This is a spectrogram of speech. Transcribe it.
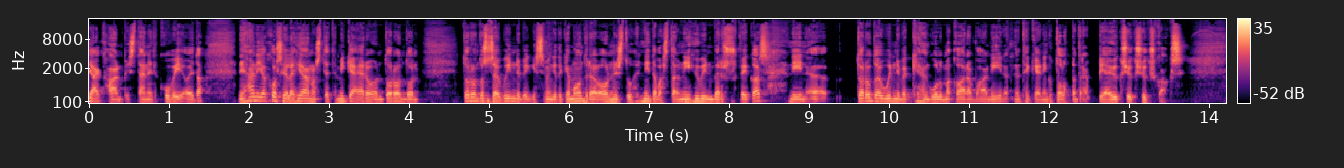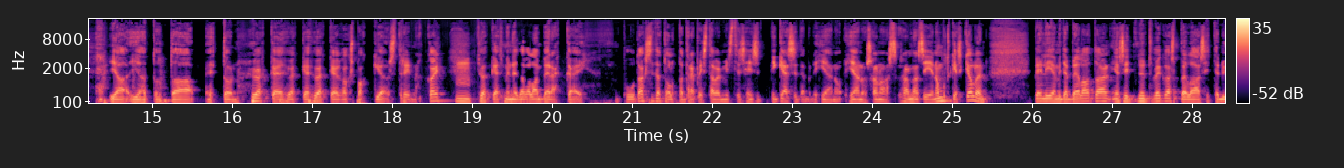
Jack Hahn pistää niitä kuvioita. Niin hän jakoi siellä hienosti, että mikä ero on Toronton, Torontossa ja Winnipegissä, minkä takia Montreal onnistui niitä vastaan niin hyvin versus Vegas, niin äh, Toronto ja Winnipeghän kuulemma karvaa niin, että ne tekee niin tolppatrappia 1 1 1 2 ja, ja tota, että on hyökkäjä, hyökkäjä, hyökkäjä, kaksi pakkia on sitten rinnakkain. Mm. Hyökkäjät menee tavallaan peräkkäin puhutaanko sitä tolppatrapista vai mistä se, mikä se tämmöinen hieno, hieno sana, sana siinä, mutta keskialueen peliä, mitä pelataan, ja sitten nyt Vegas pelaa sitten 1-2-2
